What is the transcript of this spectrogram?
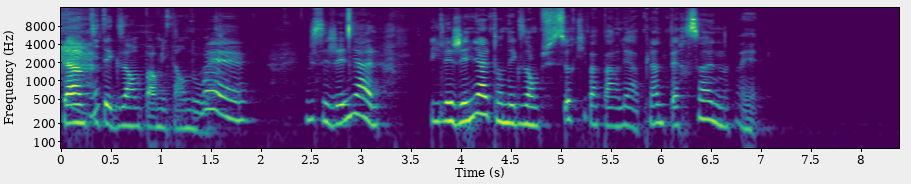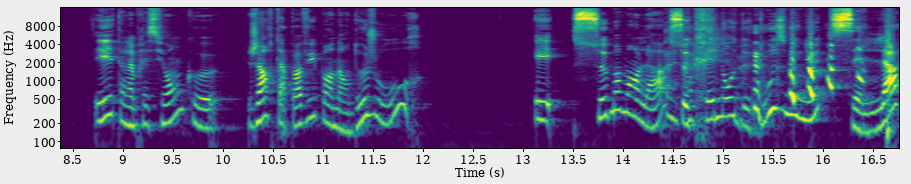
c'est un petit exemple parmi tant d'autres. Ouais, mais c'est génial. Il est génial ton exemple. Je suis sûre qu'il va parler à plein de personnes. Ouais. Et t'as l'impression que, genre, t'as pas vu pendant deux jours? Et ce moment-là, ce créneau de 12 minutes, c'est là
